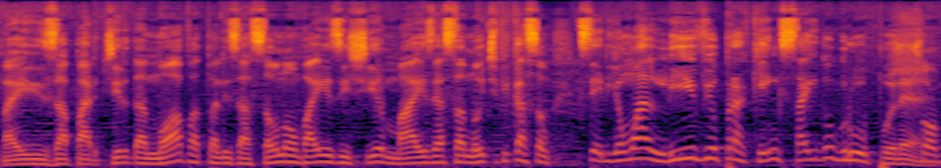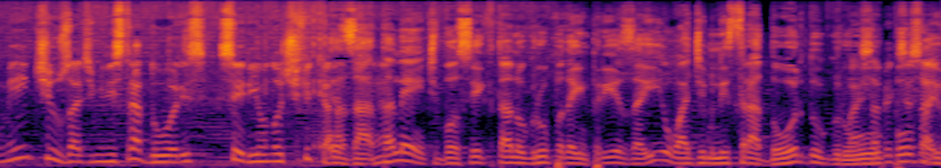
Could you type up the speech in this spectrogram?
Mas a partir da nova atualização não vai existir mais essa notificação. que Seria um alívio para quem sai do grupo, né? Somente os administradores seriam notificados. né? Exatamente. Você que tá no grupo da empresa aí, o administrador do grupo vai saber saber que que, você saiu.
